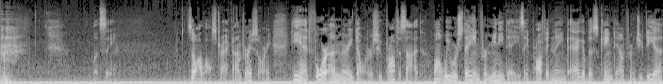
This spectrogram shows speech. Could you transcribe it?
let's see. So I lost track. I'm very sorry. He had four unmarried daughters who prophesied. While we were staying for many days, a prophet named Agabus came down from Judea,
